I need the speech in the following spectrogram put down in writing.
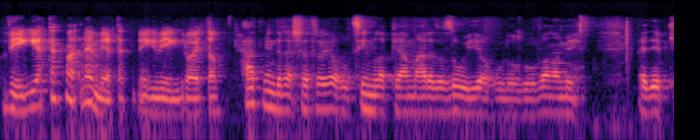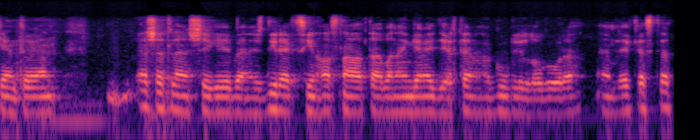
végigértek már? Nem értek még végig rajta. Hát minden esetre a Yahoo címlapján már ez az új Yahoo logó van, ami egyébként olyan esetlenségében és direkt szín használatában engem egyértelműen a Google logóra emlékeztet.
